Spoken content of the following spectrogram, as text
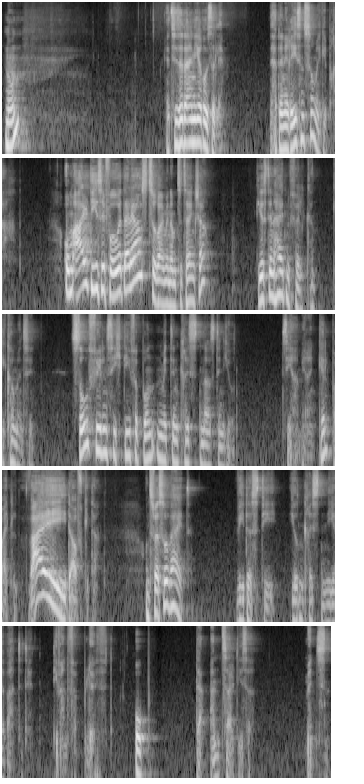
Nun, jetzt ist er da in Jerusalem. Er hat eine Riesensumme gebracht, um all diese Vorurteile auszuräumen, um zu zeigen, schau, die aus den Heidenvölkern gekommen sind. So fühlen sich die verbunden mit den Christen aus den Juden. Sie haben ihren Geldbeutel weit aufgetan. Und zwar so weit, wie das die Judenchristen nie erwartet hätten. Die waren verblüfft, ob der Anzahl dieser Münzen,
